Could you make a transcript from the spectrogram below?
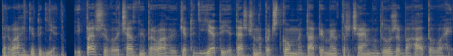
Переваги кетодієти. І першою величезною перевагою кетодієти є те, що на початковому етапі ми втрачаємо дуже багато ваги.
